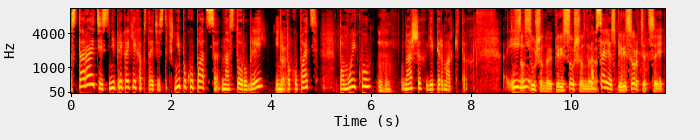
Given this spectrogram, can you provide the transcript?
Старайтесь ни при каких обстоятельствах не покупаться на 100 рублей и да. не покупать помойку угу. в наших гипермаркетах. И Засушенную, не... пересушенную, Абсолютно. с пересортицей,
